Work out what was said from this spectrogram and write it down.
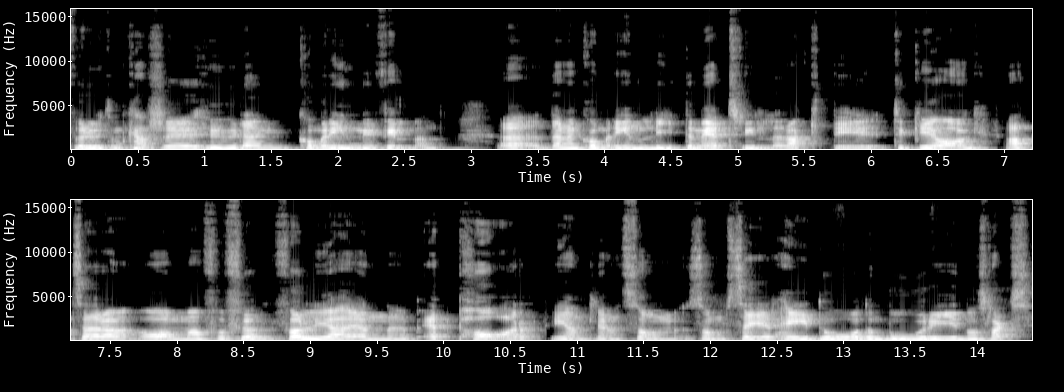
Förutom kanske hur den kommer in i filmen. Eh, där den kommer in lite mer thrilleraktig tycker jag. Att så här, ja, man får följa en, ett par egentligen som, som säger hej då. De bor i någon slags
